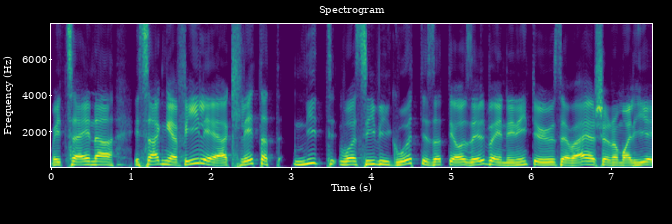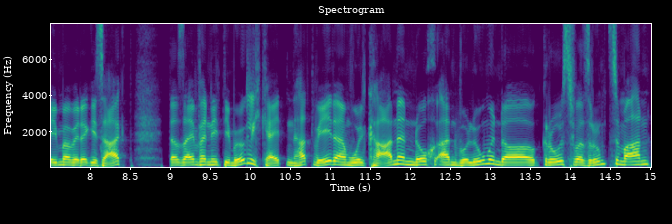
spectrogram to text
mit seiner, es sagen ja viele, er klettert nicht, was sie wie gut, das hat er auch selber in den Interviews, er war ja schon einmal hier immer wieder gesagt, dass er einfach nicht die Möglichkeiten hat, weder an Vulkanen noch an Volumen da groß was rumzumachen,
